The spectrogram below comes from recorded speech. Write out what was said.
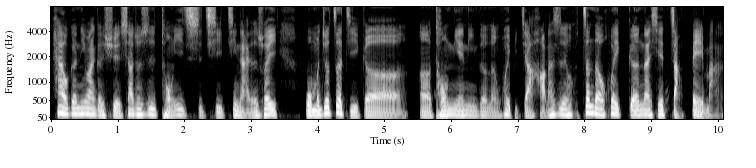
还有跟另外一个学校就是同一时期进来的，所以我们就这几个呃同年龄的人会比较好，但是真的会跟那些长辈嘛，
